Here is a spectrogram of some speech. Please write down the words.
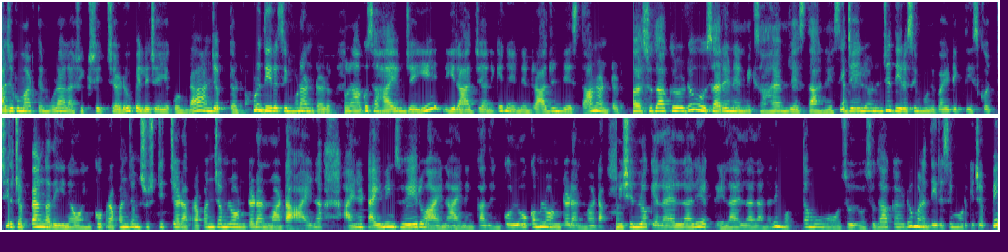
రాజకుమార్తెను కూడా అలా శిక్షించాడు పెళ్ళి చేయకుండా అని చెప్తాడు. అప్పుడు ధీరసింహుడు అంటాడు నాకు సహాయం చెయ్యి ఈ రాజ్యానికి నేను నేను రాజుని చేస్తా అని అంటాడు. సుధాకరుడు సరే నేను మీకు సహాయం చేస్తా అనేసి జైల్లో నుంచి ధీరసింహుడిని బయటికి తీసుకొచ్చి చెప్పాం కదా ఈయన ఇంకో ప్రపంచం సృష్టించాడు ఆ ప్రపంచంలో ఉంటాడనమాట. ఆయన ఆయన టైమింగ్స్ వేరు ఆయన ఆయన ఇంకా ఇంకో లోకంలో ఉంటాడనమాట. మిషన్లోకి ఎలా వెళ్ళాలి ఎలా వెళ్ళాలి అన్నది మొత్తము సు- సుధాకరుడు మన ధీరసింహుడికి చెప్పి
